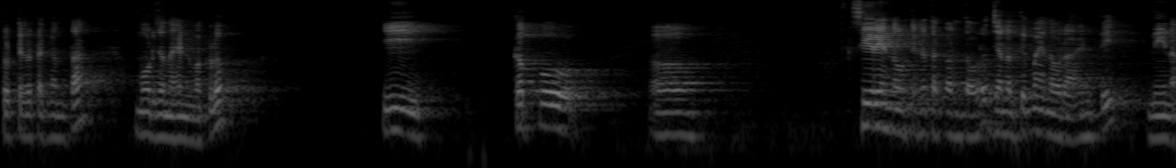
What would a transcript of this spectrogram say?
ತೊಟ್ಟಿರತಕ್ಕಂಥ ಮೂರು ಜನ ಹೆಣ್ಮಕ್ಳು. ಈ ಕಪ್ಪು ಸೀರೆಯನ್ನು ಹುಟ್ಟಿರತಕ್ಕಂಥವರು ಜನ ತಿಮ್ಮಯ್ಯನವರ ಹೆಂಡತಿ ನೀನಾ.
